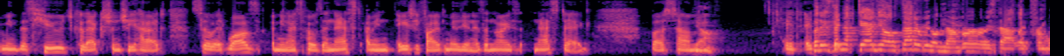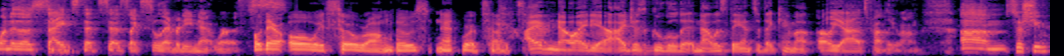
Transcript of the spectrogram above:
I mean, this huge collection she had. So it was, I mean, I suppose a nest. I mean, 85 million is a nice nest egg, but um, Yeah. It, it, But is it- that Daniel? Is that a real number, or is that like from one of those sites that says like celebrity net worths? Oh, they're always so wrong, those net worth sites. I have no idea. I just googled it, and that was the answer that came up. Oh yeah, it's probably wrong. Um, so she,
